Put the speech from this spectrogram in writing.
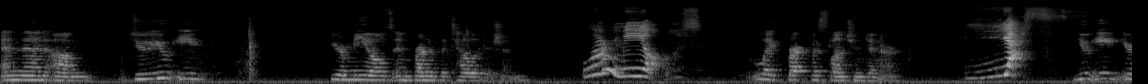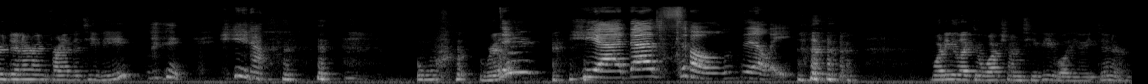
And then um do you eat your meals in front of the television? Or meals. Like breakfast, lunch, and dinner. Yes. You eat your dinner in front of the TV? yeah. really? Yeah, that's so silly. what do you like to watch on TV while you eat dinner?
